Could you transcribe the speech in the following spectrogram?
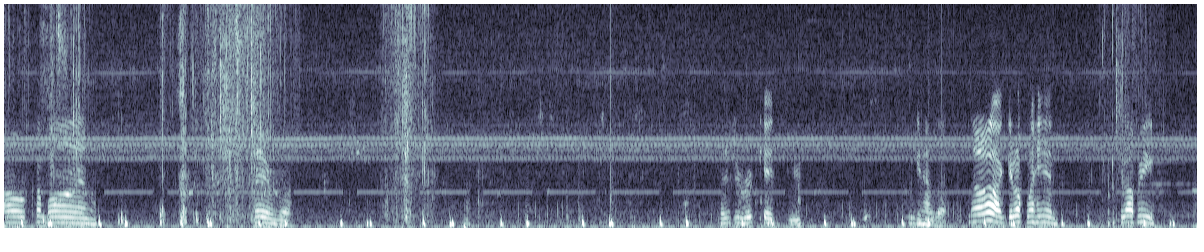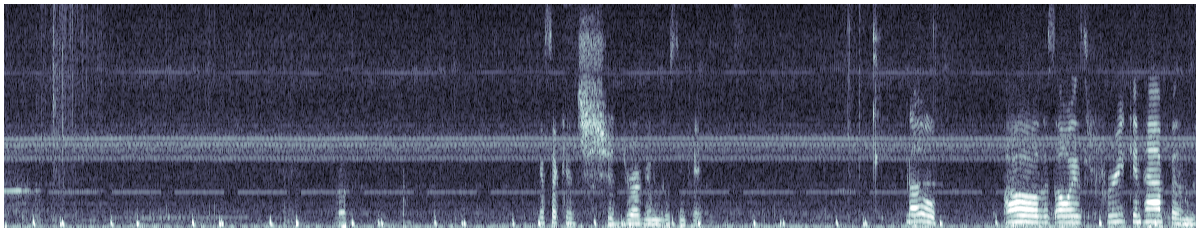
Oh, come on. There we go. There's your ribcage, dude. You can have that. Ah, get off my hand. Get off me. Guess I could should drug him just in case. No. Oh, this always freaking happens.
